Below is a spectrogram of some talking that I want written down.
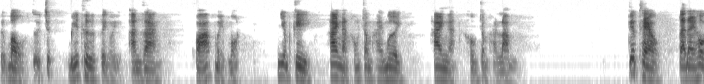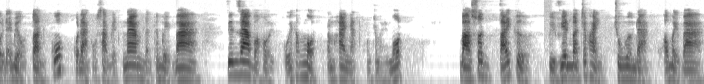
được bầu giữ chức Bí thư tỉnh ủy An Giang khóa 11, nhiệm kỳ 2020-2025. Tiếp theo, tại Đại hội đại biểu toàn quốc của Đảng Cộng sản Việt Nam lần thứ 13 diễn ra vào hồi cuối tháng 1 năm 2021, bà Xuân tái cử Ủy viên Ban chấp hành Trung ương Đảng khóa 13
